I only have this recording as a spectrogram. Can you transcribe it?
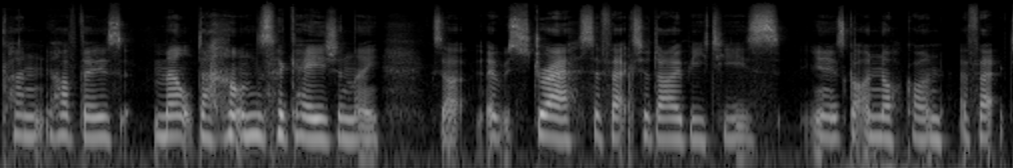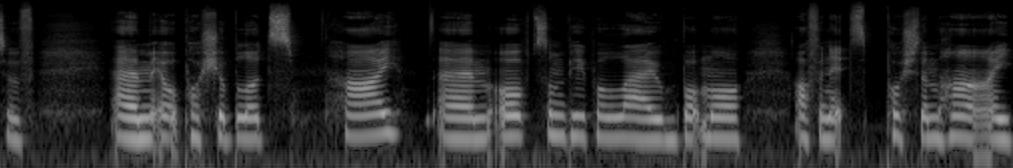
can have those meltdowns occasionally. Because stress affects your diabetes you know it's got a knock-on effect of um, it will push your bloods high um, or some people low, but more often it's push them high,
